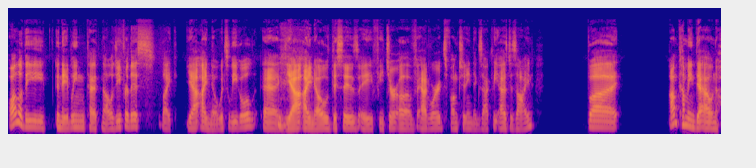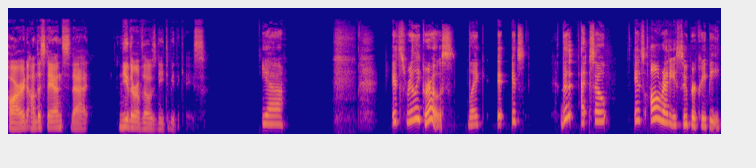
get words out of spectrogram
all of the enabling technology for this like yeah i know it's legal and yeah i know this is a feature of adwords functioning exactly as designed but i'm coming down hard on the stance that neither of those need to be the case. Yeah. It's really gross. Like it, it's this so it's already super creepy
